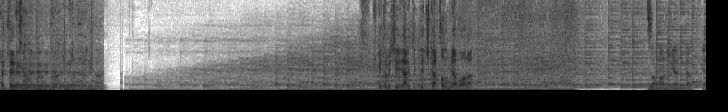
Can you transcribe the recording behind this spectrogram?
Şu Vegetabet için yeni hareketleri çıkartalım ya bu ara. Zamanı geldi artık ya.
